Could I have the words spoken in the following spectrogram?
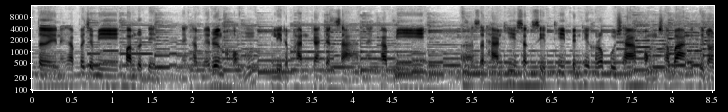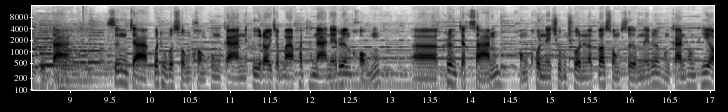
ำเตยนะครับก็จะมีความโดดเด่นนะครับในเรื่องของผลิตภัณฑ์การจักสารนะครับมีสถานที่ศักดิ์สิทธิ์ที่เป็นที่เคารพบูชาของชาวบ้านก็คือดอนปูตา ซึ่งจากวัตถุประสงค์ของโครงการ คือเราจะมาพัฒนาในเรื่องของเอ่อเครื่องจักสารของคนในชุมชน แล้วก็ส่งเสริมในเรื่องของการท่องเที่ยว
